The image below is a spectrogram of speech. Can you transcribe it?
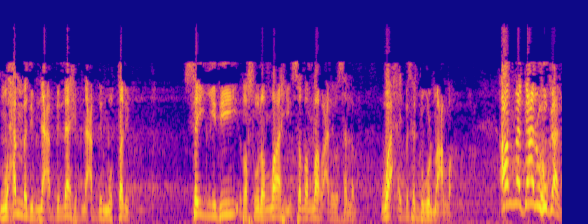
محمد بن عبد الله بن عبد المطلب سيدي رسول الله صلى الله عليه وسلم. واحد بس بيقول مع الله. الله قال وهو قال.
